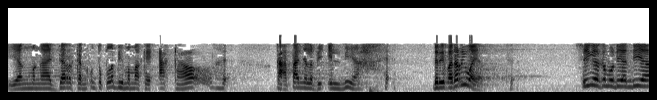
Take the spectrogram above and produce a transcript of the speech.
yang mengajarkan untuk lebih memakai akal katanya lebih ilmiah daripada riwayat. Sehingga kemudian dia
